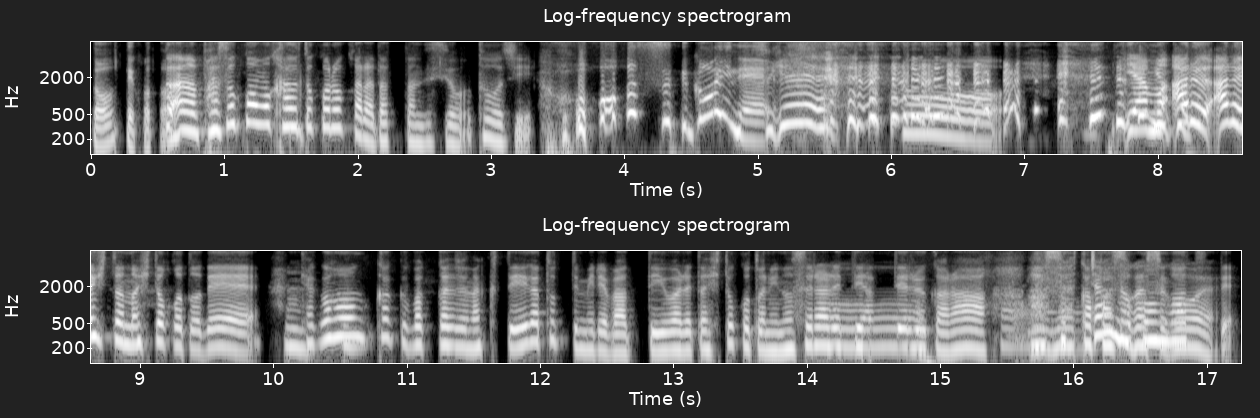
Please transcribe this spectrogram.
とってこと？あのパソコンを買うところからだったんですよ当時。おーすごいね。すげえ。そう。いやもうあるある人の一言でうん脚本書くばっかじゃなくて映画撮ってみればって言われた一言に載せられてやってるからああそっかパソコンがすごい。がっつって。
